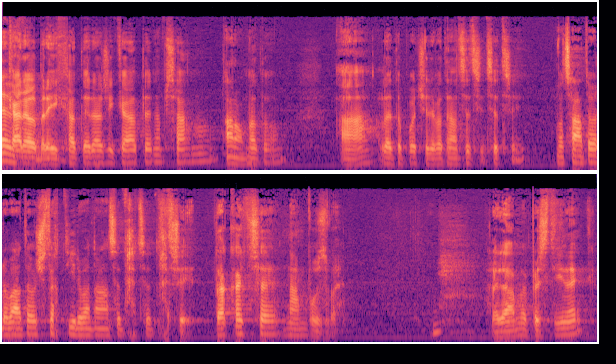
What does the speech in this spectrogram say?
je Karel Brejcha, teda říkáte, napsáno? Ano. Na to? A letopočet 1933? 29.4.1933. Tři. Tak ať se nám pozve. Hledáme prstínek.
